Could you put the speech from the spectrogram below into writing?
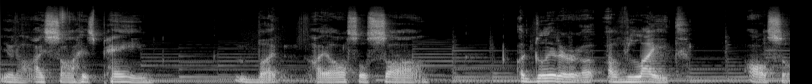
you know, I saw his pain, but I also saw a glitter of light also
